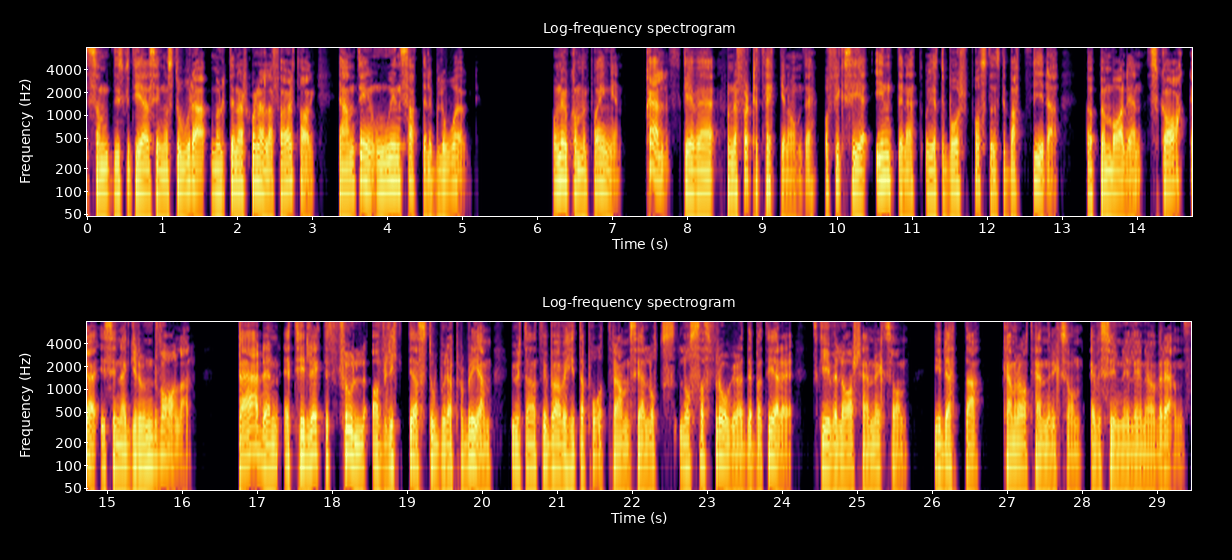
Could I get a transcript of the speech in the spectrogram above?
som diskuteras inom stora multinationella företag är antingen oinsatt eller blåögd. Och nu kommer poängen. Själv skrev jag 140 tecken om det och fick se internet och Göteborgs-Postens debattsida uppenbarligen skaka i sina grundvalar. Världen är tillräckligt full av riktiga stora problem utan att vi behöver hitta på tramsiga låts- låtsasfrågor att debattera, skriver Lars Henriksson. I detta, kamrat Henriksson, är vi synnerligen överens.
